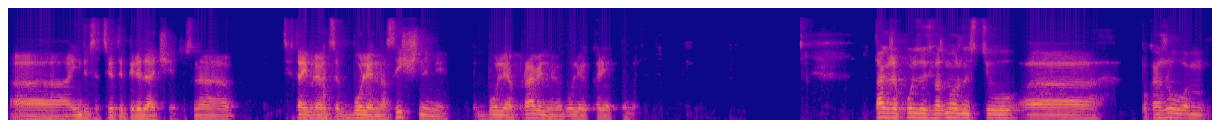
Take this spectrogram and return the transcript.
индексе цветопередачи. То есть она, цвета являются более насыщенными, более правильными, более корректными. Также, пользуясь возможностью, покажу вам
